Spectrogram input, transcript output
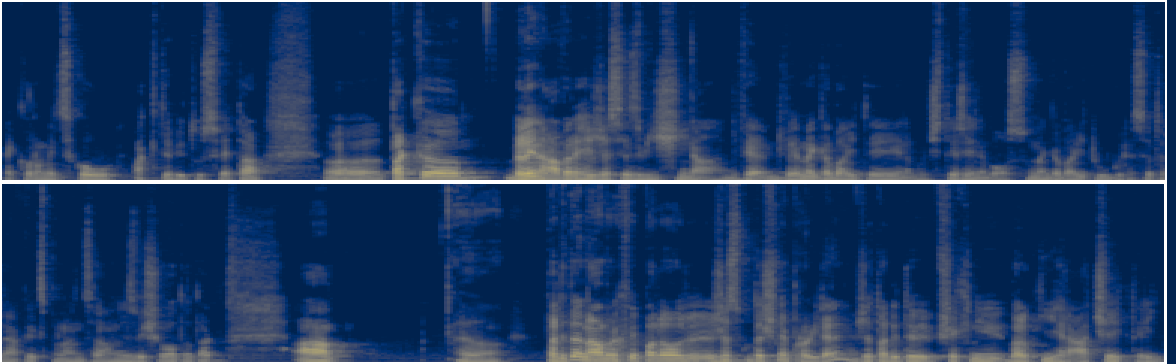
ekonomickou aktivitu světa. Tak byly návrhy, že se zvýší na 2, 2 megabajty nebo 4 nebo 8 megabajtů, bude se to nějak exponenciálně zvyšovat a tak. A Tady ten návrh vypadal, že skutečně projde, že tady ty všechny velký hráči, který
